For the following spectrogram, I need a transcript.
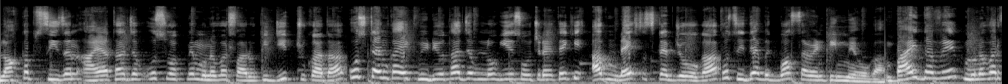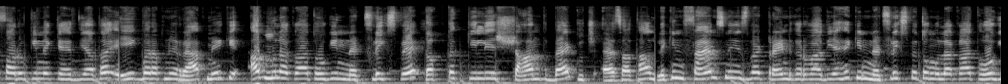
लॉकअप सीज़न आया था, जब उस वक्त में मुनवर फारूकी जीत चुका था। उस टाइम का एक वीडियो था जब लोग ये सोच रहे थे कि अब नेक्स्ट स्टेप जो होगा, वो सीधे बिग बॉस 17 में होगा। By the way Munawar Faruqui ने कह दिया था एक बार अपने रैप में कि अब मुलाकात होगी नेटफ्लिक्स पे, तब तक के लिए शांत बैठ, कुछ ऐसा था। लेकिन फैंस ने इस बार ट्रेंड करवा दिया है कि नेटफ्लिक्स पे तो मुलाकात होगी।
